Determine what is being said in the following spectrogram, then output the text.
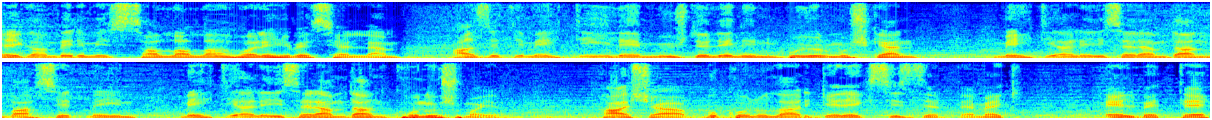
Peygamberimiz sallallahu aleyhi ve sellem Hz. Mehdi ile müjdelenin buyurmuşken Mehdi aleyhisselamdan bahsetmeyin, Mehdi aleyhisselamdan konuşmayın. Haşa bu konular gereksizdir demek, elbette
